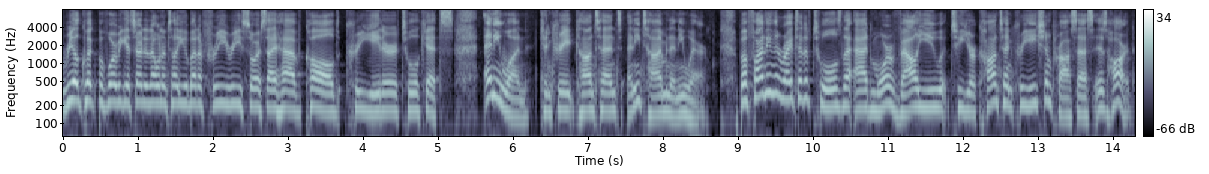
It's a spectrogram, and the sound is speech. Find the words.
Real quick before we get started, I want to tell you about a free resource I have called Creator Toolkits. Anyone can create content anytime and anywhere, but finding the right set of tools that add more value to your content creation process is hard.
